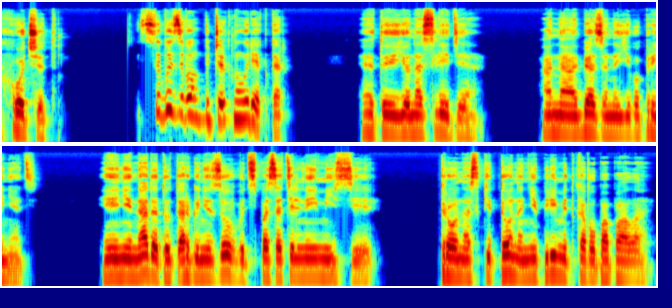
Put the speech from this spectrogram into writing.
Хочет. С вызовом подчеркнул ректор. Это ее наследие. Она обязана его принять. И не надо тут организовывать спасательные миссии. Трон Аскетона не примет, кого попало.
